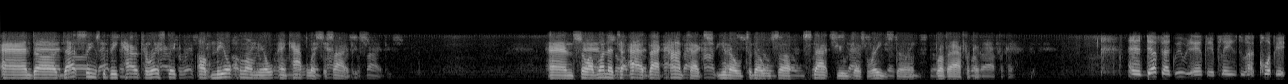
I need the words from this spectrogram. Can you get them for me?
And uh, that seems to be characteristic of neo-colonial and capitalist societies. And so I wanted to add that context, you know, to those uh, stats you just raised, uh, Brother Africa. And definitely, I agree with you, Anthony. It plays to how corporate,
